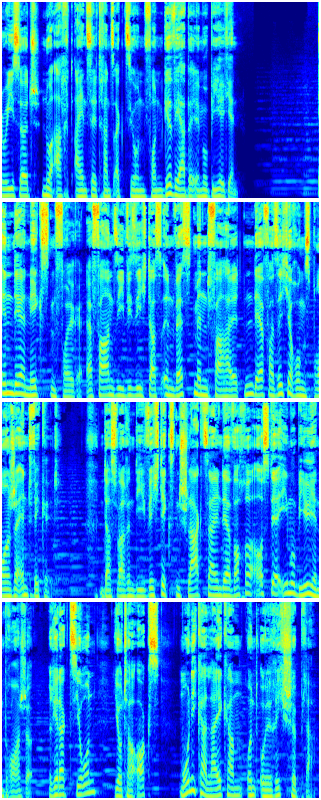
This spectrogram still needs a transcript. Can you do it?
Research nur acht Einzeltransaktionen von Gewerbeimmobilien. In der nächsten Folge erfahren Sie, wie sich das Investmentverhalten der Versicherungsbranche entwickelt. Das waren die wichtigsten Schlagzeilen der Woche aus der Immobilienbranche. Redaktion Jutta Ochs, Monika Leikam und Ulrich Schüppler.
